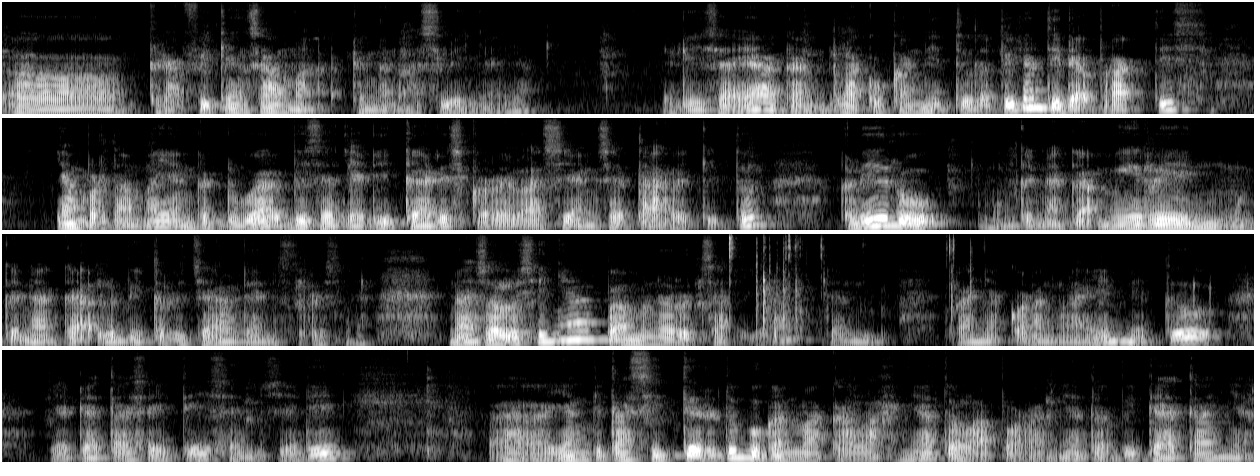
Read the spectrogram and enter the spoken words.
uh, grafik yang sama dengan aslinya ya. Jadi saya akan lakukan itu, tapi kan tidak praktis yang pertama, yang kedua bisa jadi garis korelasi yang saya tarik itu keliru, mungkin agak miring, mungkin agak lebih terjal dan seterusnya. Nah, solusinya apa menurut saya dan banyak orang lain itu ya data citation. Jadi uh, yang kita sitir itu bukan makalahnya atau laporannya tapi datanya.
